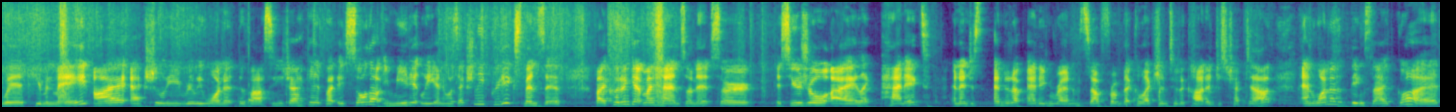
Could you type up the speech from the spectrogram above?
with Human Made. I actually really wanted the varsity jacket, but it sold out immediately and it was actually pretty expensive. But I couldn't get my hands on it, so as usual, I like panicked and then just ended up adding random stuff from that collection to the cart and just checked out. And one of the things that I got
